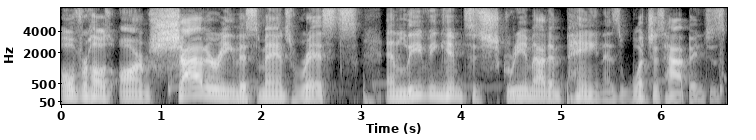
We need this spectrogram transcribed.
Overhaul's arm, shattering this man's wrists and leaving him to scream out in pain as what just happened. Just,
